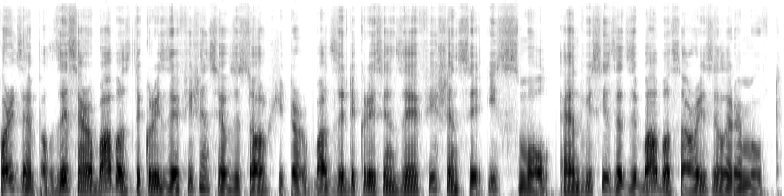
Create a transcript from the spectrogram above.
For example, these air bubbles decrease the efficiency of the solar heater, but the decrease in the efficiency is small, and we see that the bubbles are easily removed.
